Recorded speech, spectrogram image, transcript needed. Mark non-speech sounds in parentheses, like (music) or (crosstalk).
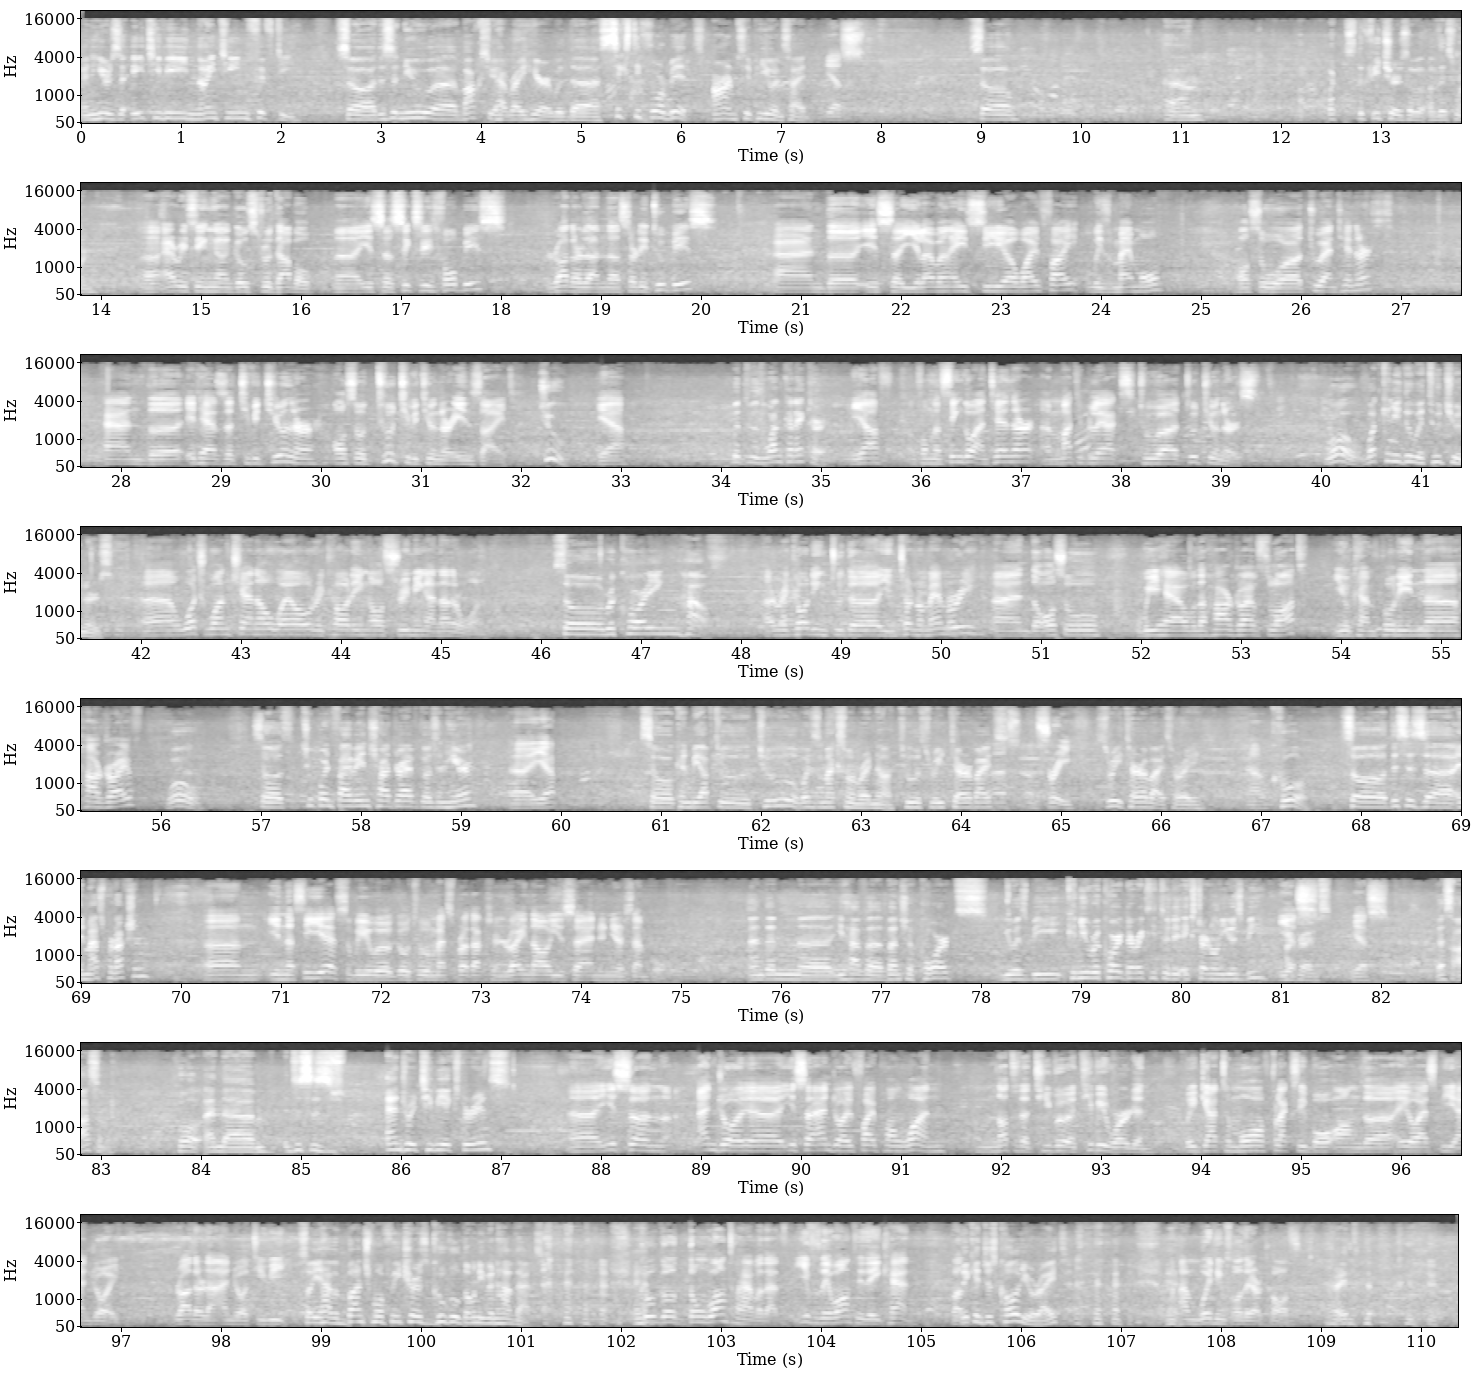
and here's the ATV 1950. So uh, this is a new uh, box you have right here with the 64-bit ARM CPU inside. Yes. So, um, what's the features of, of this one? Uh, everything uh, goes through double. Uh, it's a 64 bits rather than uh, 32 bits, and uh, it's a 11 AC uh, Wi-Fi with MIMO, also uh, two antennas, and uh, it has a TV tuner, also two TV tuner inside. Two, Yeah, but with one connector. yeah, from a single antenna and multiplex to uh, two tuners. Whoa, what can you do with two tuners? Uh, watch one channel while recording or streaming another one. So recording how? uh, recording to the internal memory and also we have the hard drive slot you can put in uh, hard drive Whoa. So 2.5 inch hard drive goes in here. uh, yep So it can be up to two. What is the maximum right now? Two or three terabytes? uh, uh, three Three terabytes already. Uh, Cool. So this is uh, in mass production. um, in the CES we will go to mass production right now is an engineer sample And then uh, you have a bunch of ports, USB. Can you record directly to the external USB hard yes drives? yes That's awesome. Cool. And um, this is Android TV experience. uh, it's an android uh, it's an android 5.1 not the TV, TV version we get more flexible on the AOSP android rather than android TV So you have a bunch more features. Google don't even have that. (laughs) Google don't want to have that. If they want it, they can. But they can just call you, right? (laughs) I'm waiting for their calls. Right. (laughs)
